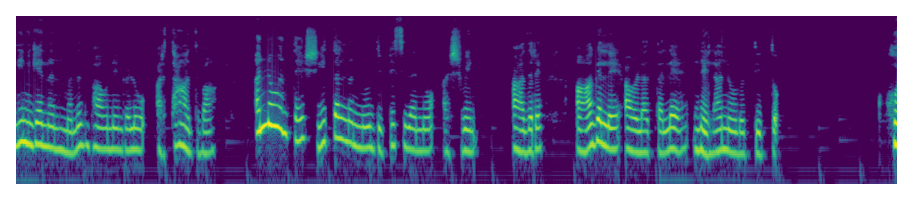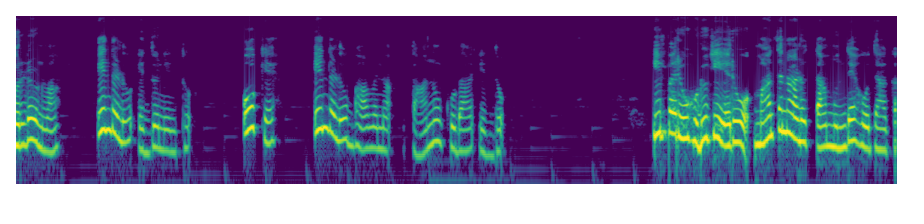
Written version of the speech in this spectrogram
ನಿನಗೆ ನನ್ನ ಮನದ ಭಾವನೆಗಳು ಅರ್ಥ ಆದ್ವಾ? ಅನ್ನುವಂತೆ ಶೀತಲ್ನನ್ನು ದಿಟ್ಟಿಸಿದನು ಅಶ್ವಿನ್. ಆದರೆ ಆಗಲೇ ಅವಳ ತಲೆ ನೆಲ ನೋಡುತ್ತಿತ್ತು. ಹೊರಡೋಣವಾ? ಎಂದಳು ಎದ್ದು ನಿಂತು. ಓಕೆ, ಎಂದಳು ಭಾವನ. ತಾನೂ ಕೂಡ ಎದ್ದು. ಇಬ್ಬರು ಹುಡುಗಿಯರು ಮಾತನಾಡುತ್ತಾ ಮುಂದೆ ಹೋದಾಗ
